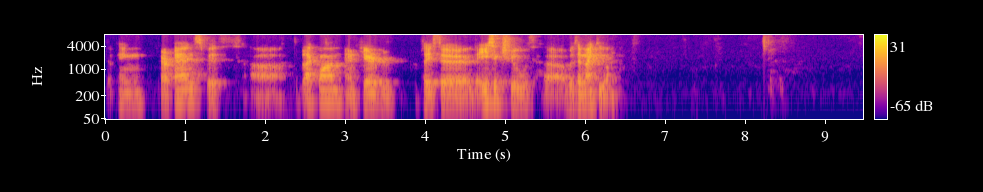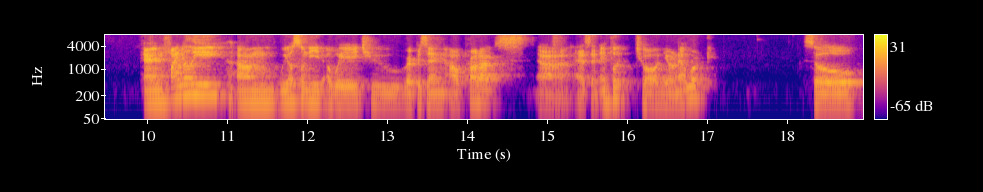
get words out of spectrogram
the pink pair of pants with uh, the black one, and here we replace the, the ASIC shoe with, with the Nike one. And finally, um, we also need a way to represent our products uh, as an input to our neural network. So uh,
